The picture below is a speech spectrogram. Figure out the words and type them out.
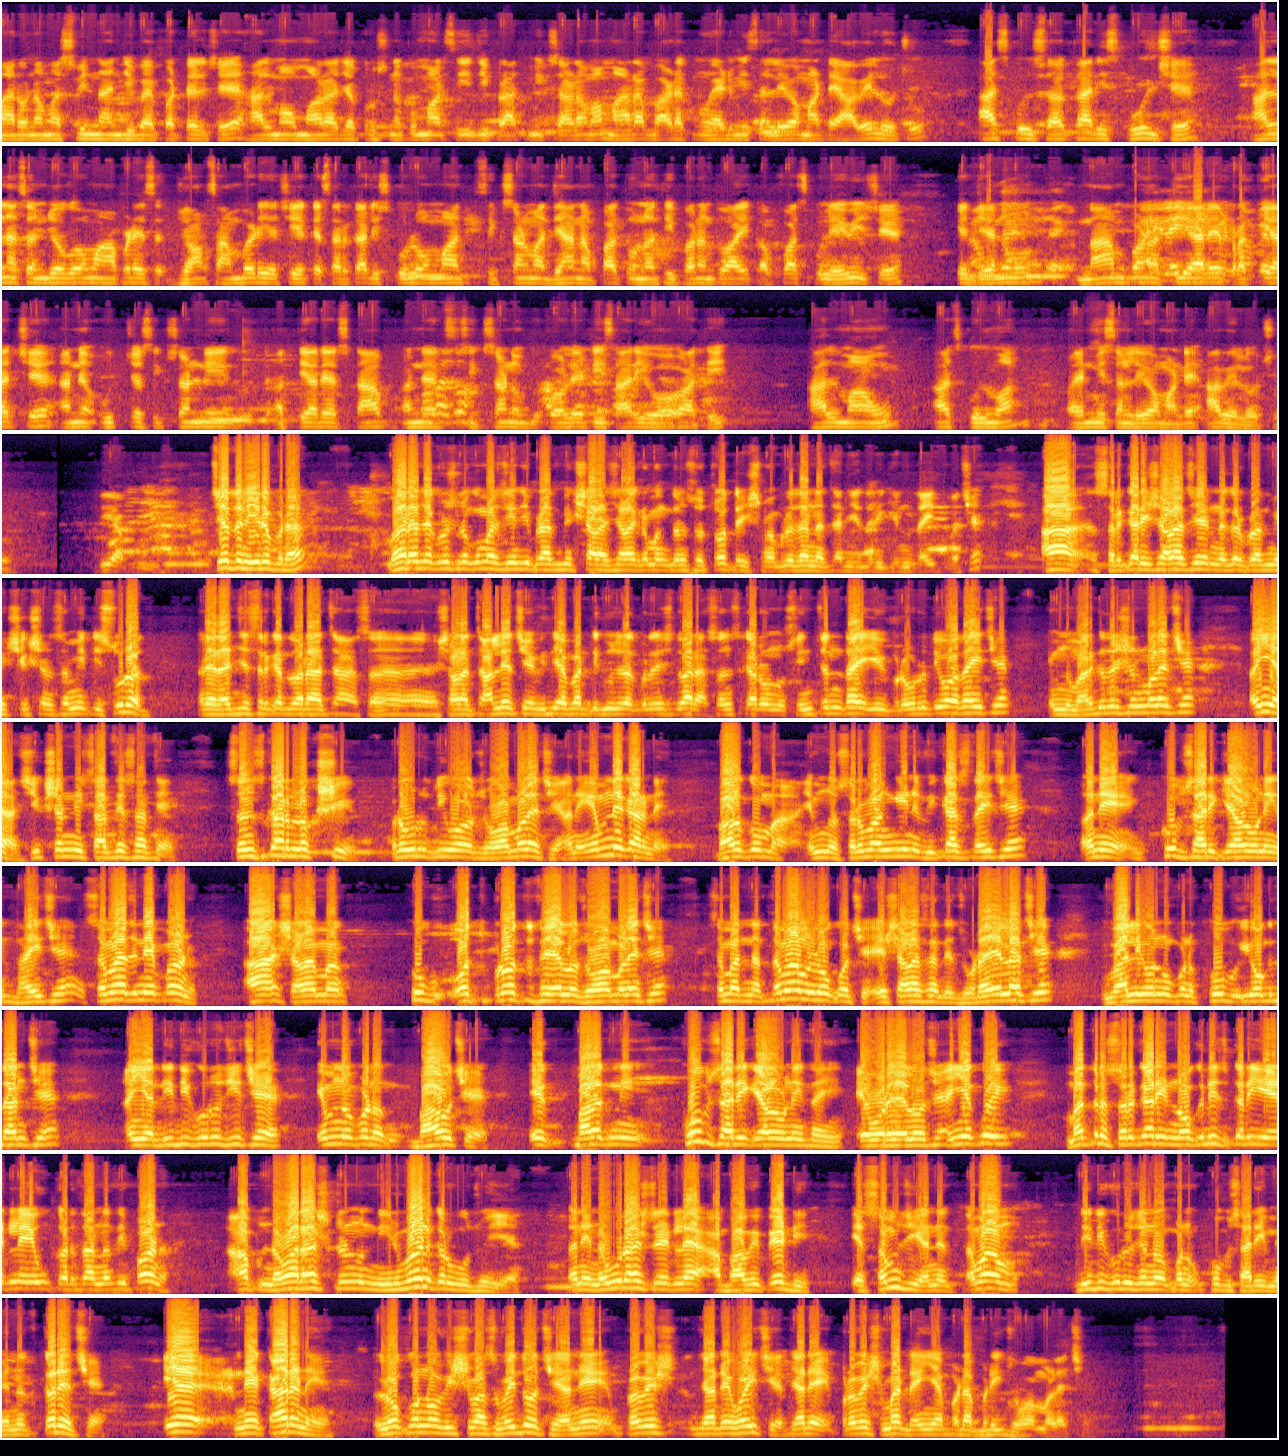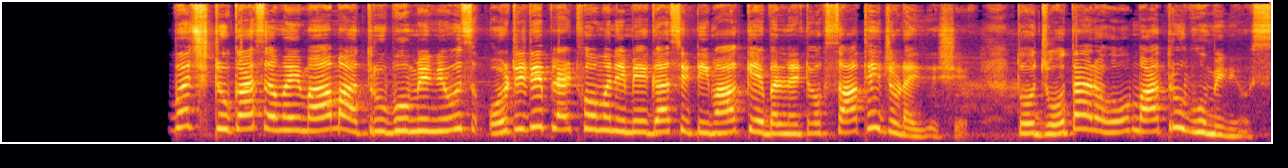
મારું નામ અશ્વિન નાનજીભાઈ પટેલ છે. હાલમાં હું મહારાજા કૃષ્ણકુમાર સિંહજી પ્રાથમિક શાળામાં મારા બાળકનું એડમિશન લેવા માટે આવેલો છું. આ સ્કૂલ સહકારી સ્કૂલ છે. હાલના સંજોગોમાં આપણે સાંભળીએ છીએ કે સરકારી સ્કૂલોમાં શિક્ષણમાં ધ્યાન અપાતું નથી, પરંતુ આ એક અફવા સ્કૂલ એવી છે કે જેનું નામ પણ અત્યારે પ્રખ્યાત છે અને ઉચ્ચ શિક્ષણની અત્યારે સ્ટાફ અને શિક્ષણ ક્વોલિટી સારી હોવાથી હાલમાં હું આ સ્કૂલમાં એડમિશન લેવા માટે આવેલો છું. ચેતન હિરપરા મહારાજા કૃષ્ણકુમાર સિંહજી પ્રાથમિક શાળા શાળા ક્રમાંક ત્રણસો ચોત્રીસમાં પ્રધાનાચાર્ય તરીકેનું દાયિત્વ છે. આ સરકારી શાળા છે, નગર પ્રાથમિક શિક્ષણ સમિતિ સુરત અને રાજ્ય સરકાર દ્વારા શાળા ચાલે છે. વિદ્યા ભારતી ગુજરાત પ્રદેશ દ્વારા સંસ્કારોનું સિંચન થાય એવી પ્રવૃત્તિઓ થાય છે, એમનું માર્ગદર્શન મળે છે. અહીંયા શિક્ષણની સાથે સાથે સંસ્કારલક્ષી પ્રવૃત્તિઓ જોવા મળે છે અને એમને કારણે બાળકોમાં એમનો સર્વાંગીણ વિકાસ થાય છે અને ખૂબ સારી કેળવણી થાય છે. સમાજને પણ આ શાળામાં ખૂબ ઓતપ્રોત થયેલો જોવા મળે છે. સમાજના તમામ લોકો છે એ શાળા સાથે જોડાયેલા છે. વાલીઓનું પણ ખૂબ યોગદાન છે. અહીંયા દીદી ગુરુજી છે, એમનો પણ ભાવ છે, એ બાળકની ખૂબ સારી કેળવણી થઈ એવો રહેલો છે. અહીંયા કોઈ માત્ર સરકારી નોકરી જ કરીએ એટલે એવું કરતા નથી, પણ આપ નવા રાષ્ટ્રનું નિર્માણ કરવું જોઈએ અને નવું રાષ્ટ્ર એટલે આ ભાવિ પેઢી એ સમજી અને તમામ દીદી ગુરુજનો પણ ખૂબ સારી મહેનત કરે છે. એને કારણે લોકોનો વિશ્વાસ વધ્યો છે અને પ્રવેશ જ્યારે હોય છે ત્યારે પ્રવેશ માટે અહીંયા બડાબડી જોવા મળે છે. ખૂબ ટૂંકા સમયમાં માતૃભૂમિ ન્યૂઝ ઓટીટી પ્લેટફોર્મ અને મેગા સિટીમાં કેબલ નેટવર્ક સાથે જોડાઈ જશે. તો જોતા રહો માતૃભૂમિ ન્યૂઝ.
